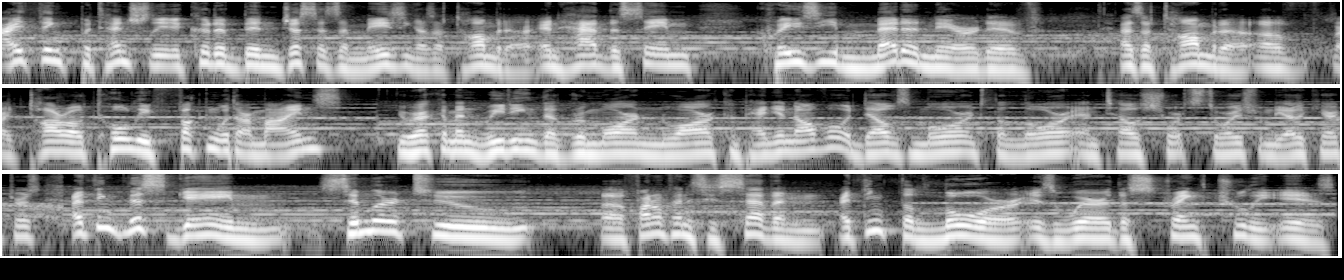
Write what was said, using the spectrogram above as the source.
I think potentially it could have been just as amazing as Automata and had the same crazy meta narrative as Automata of like Taro totally fucking with our minds. You recommend reading the Grimoire Noir companion novel? It delves more into the lore and tells short stories from the other characters. I think this game, similar to uh, Final Fantasy VII, I think the lore is where the strength truly is.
